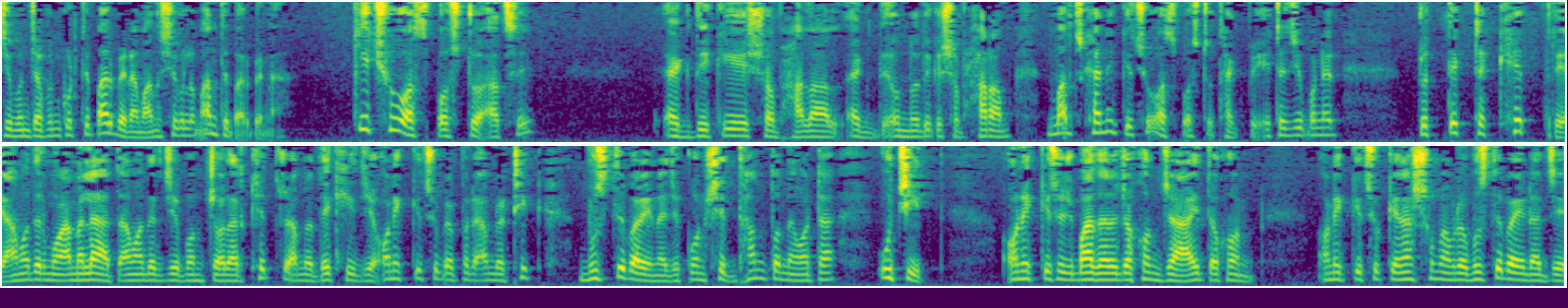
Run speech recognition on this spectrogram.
জীবনযাপন করতে পারবে না, মানুষ এগুলো মানতে পারবে না। কিছু অস্পষ্ট আছে একদিকে সব হালাল অন্যদিকে সব হারাম, মাঝখানে কিছু অস্পষ্ট থাকবে। এটা জীবনের প্রত্যেকটা ক্ষেত্রে, আমাদের মামলাত আমাদের জীবন চলার ক্ষেত্রে আমরা দেখি যে অনেক কিছু ব্যাপারে আমরা ঠিক বুঝতে পারি না যে কোন সিদ্ধান্ত নেওয়াটা উচিত। অনেক কিছু বাজারে যখন যাই, তখন অনেক কিছু কেনার সময় আমরা বুঝতে পারি না যে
